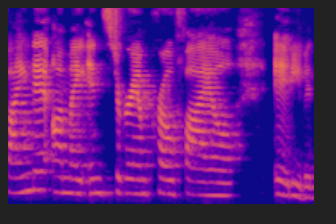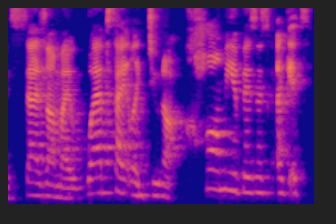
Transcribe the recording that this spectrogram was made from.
find it on my Instagram profile. It even says on my website, like, do not call me a business. Like, it's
